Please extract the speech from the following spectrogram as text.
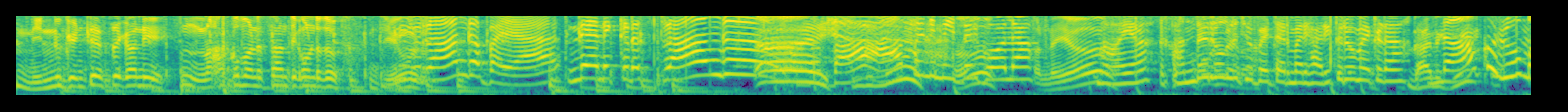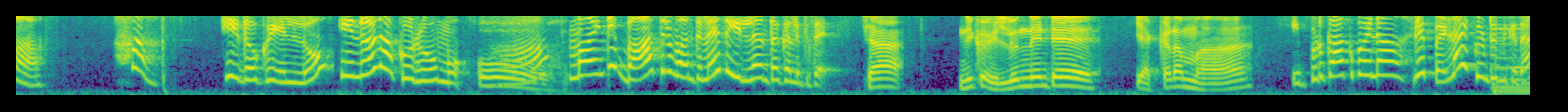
నిన్ను గెంటేస్తే గానీ నాకు మనశ్శాంతిగా ఉండదు. దేవుడు. రాంగ్ అబ్బాయా? నేను ఇక్కడ స్ట్రాంగ్. ఏయ్! ఆపండి మీ ఇద్దరి గోల. అన్నయ్య. మాయా అందరు రూమ్లో చూపెట్టారు. మరి హరిత రూమ్ ఎక్కడ? నాకు రూమా? హ, ఇదొక ఇల్లు ఇందులో నాకు రూము. మా ఇంటి బాత్రూమ్ అంత లేదు ఇల్లు అంతా కలిపితే. చా నీకు ఇల్లుందేంటే? ఎక్కడమ్మా? ఇప్పుడు కాకపోయినా రేపు పెళ్ళాకుంటుంది కదా.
